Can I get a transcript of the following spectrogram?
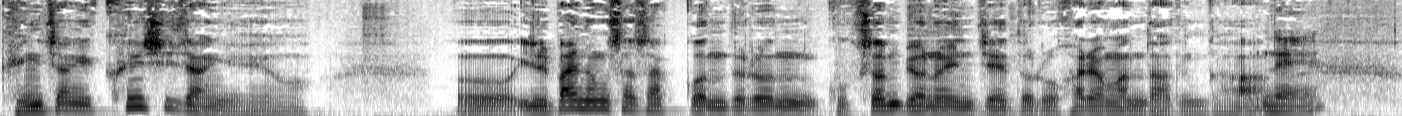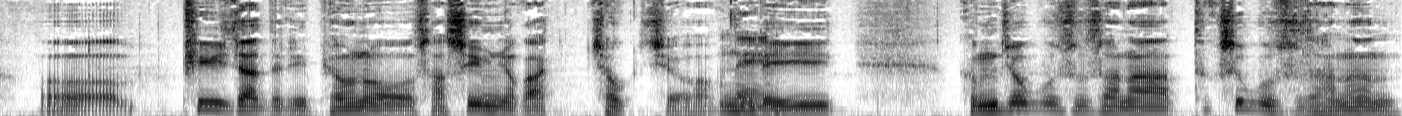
굉장히 큰 시장이에요. 어, 일반 형사 사건들은 국선 변호인 제도를 활용한다든가 네. 어, 피의자들이 변호사 수임료가 적죠. 네. 근데 이 금조부 수사나 특수부 수사는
